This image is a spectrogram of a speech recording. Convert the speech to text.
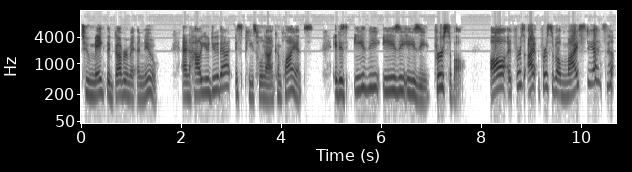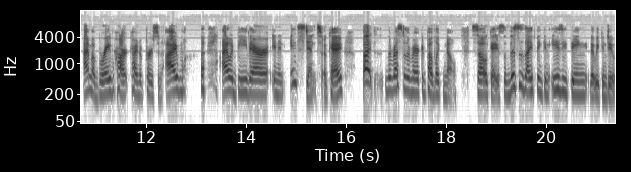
to make the government anew. And how you do that is peaceful noncompliance. It is easy, easy, easy. First of all, all first I first of all, my stance, I'm a brave heart kind of person. I I would be there in an instant, okay? But the rest of the American public, no. So, okay, so this is, I think, an easy thing that we can do.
